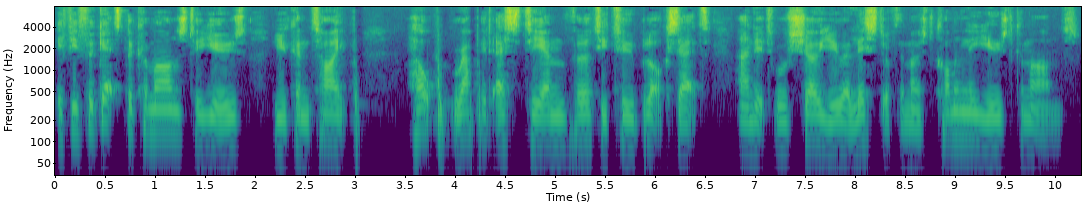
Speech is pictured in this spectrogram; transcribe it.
If you forget the commands to use, you can type help rapid STM32 block set and it will show you a list of the most commonly used commands.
